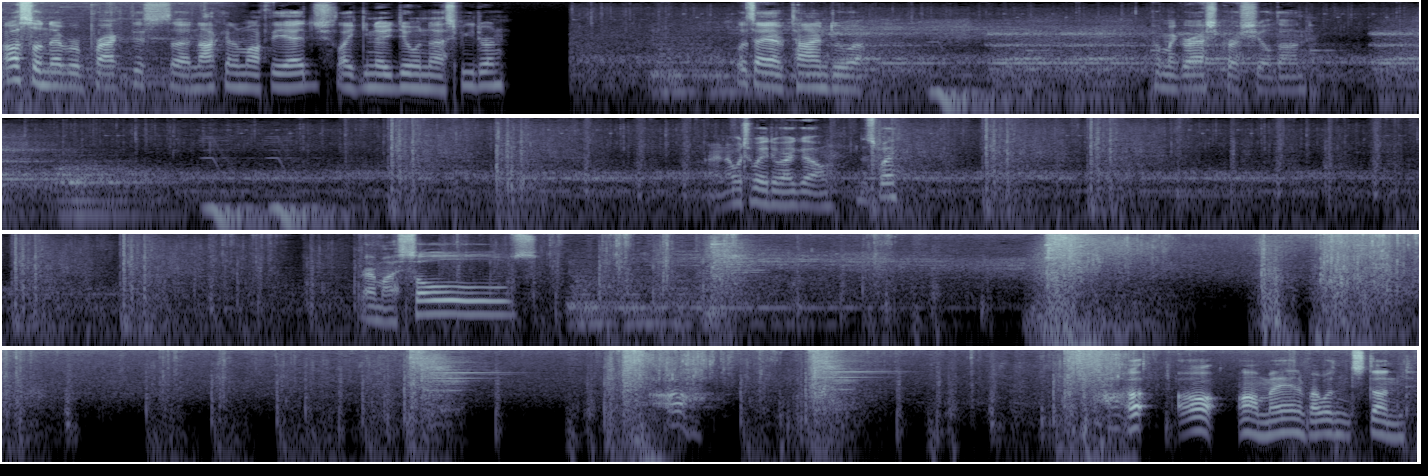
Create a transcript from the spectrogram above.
Also never practice uh, knocking them off the edge, like you know you do in a speedrun. Unless I have time to uh, put my Grass Crest Shield on. Alright, now which way do I go? This way? Grab my souls. Oh, oh, man, if I wasn't stunned.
